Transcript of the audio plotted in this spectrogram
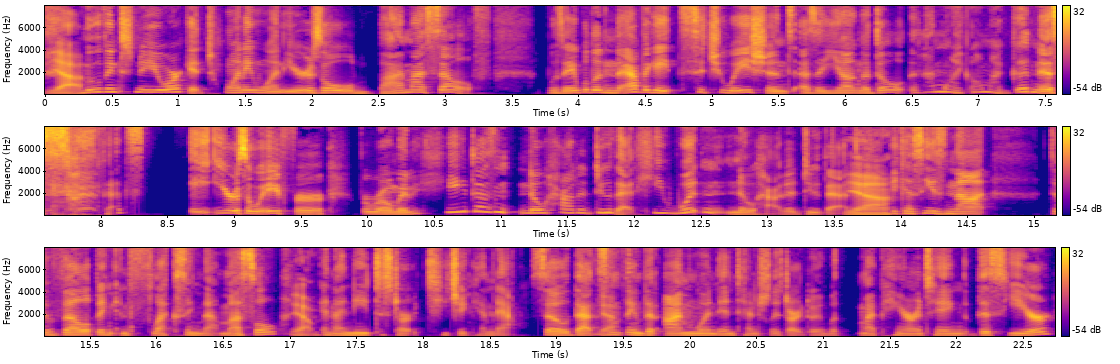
Yeah. moving to New York at 21 years old by myself, was able to navigate situations as a young adult. And I'm like, oh my goodness, that's eight years away for, for Roman. He doesn't know how to do that. He wouldn't know how to do that Yeah. because he's not developing and flexing that muscle. Yeah. And I need to start teaching him now. So that's Yeah. something that I'm going to intentionally start doing with my parenting this year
